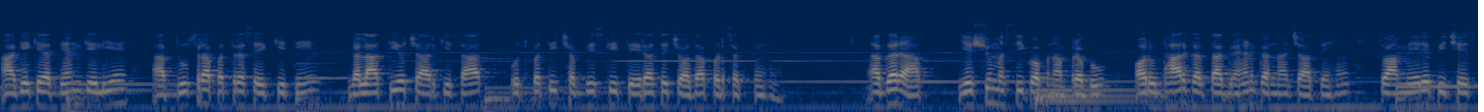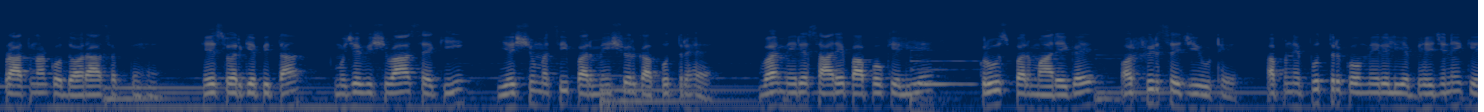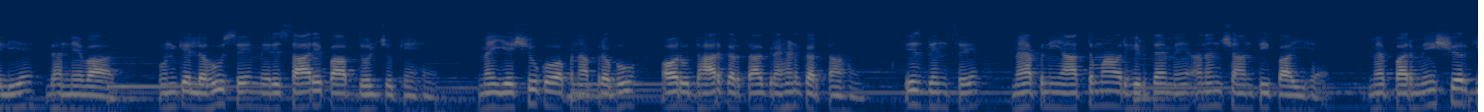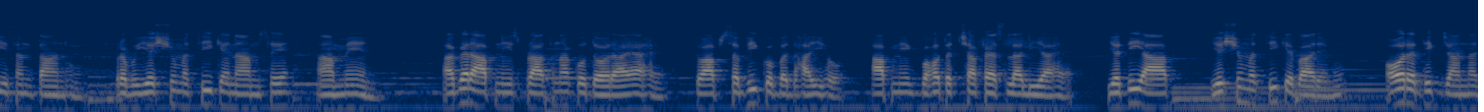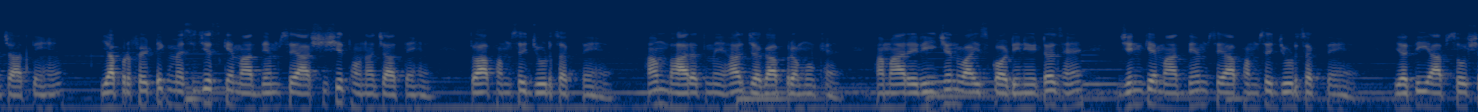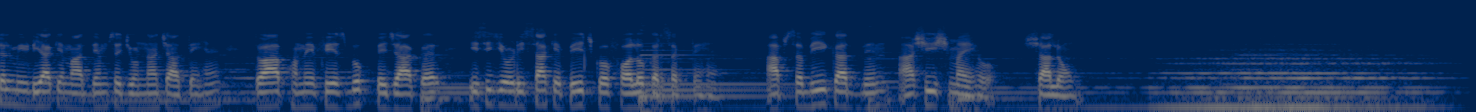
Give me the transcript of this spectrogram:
आगे के अध्ययन के लिए आप दूसरा पत्र से एक की तीन, गलातियों चार की सात, उत्पत्ति छब्बीस की तेरह से चौदह पढ़ सकते हैं। अगर आप यीशु मसीह को अपना प्रभु और उद्धारकर्ता ग्रहण करना चाहते हैं तो आप मेरे पीछे इस प्रार्थना को दोहरा सकते हैं। हे स्वर्गीय पिता, मुझे विश्वास है कि यीशु मसीह परमेश्वर का पुत्र है। वह मेरे सारे पापों के लिए क्रूस पर मारे गए और फिर से जी उठे। अपने पुत्र को मेरे लिए भेजने के लिए धन्यवाद। उनके लहू से मेरे सारे पाप धुल चुके हैं। मैं यीशु को अपना प्रभु और उद्धारकर्ता ग्रहण करता हूँ। इस दिन से मैं अपनी आत्मा और हृदय में अनंत शांति पाई है। मैं परमेश्वर की संतान हूँ। प्रभु यीशु मसीह के नाम से आमेन। अगर आपने इस प्रार्थना को दोहराया है तो आप सभी को बधाई हो। आपने एक बहुत अच्छा फैसला लिया है। यदि आप यीशु मसीह के बारे में और अधिक जानना चाहते हैं या प्रोफेटिक मैसेजेस के माध्यम से आशीषित होना चाहते हैं तो आप हमसे जुड़ सकते हैं। हम भारत में हर जगह प्रमुख हैं। हमारे रीजन वाइज कोऑर्डिनेटर्स हैं, जिनके माध्यम से आप हमसे जुड़ सकते हैं। यदि आप सोशल मीडिया के माध्यम से जुड़ना चाहते हैं तो आप हमें फेसबुक पे जाकर इसी जी ओडिशा के पेज को फॉलो कर सकते हैं। आप सभी का दिन आशीषमय हो। शालोम।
